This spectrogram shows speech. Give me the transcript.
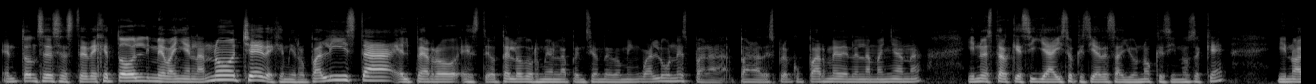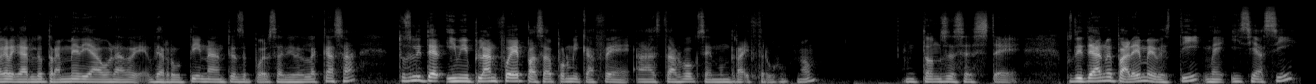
Entonces, este, dejé todo, me bañé en la noche, dejé mi ropa lista, el perro, este, Otelo durmió en la pensión de domingo a lunes para, para despreocuparme de él en la mañana y no estar que si ya hizo, que si ya desayunó, que si no sé qué, y no agregarle otra media hora de, de rutina antes de poder salir de la casa. Entonces, literal, y mi plan fue pasar por mi café a Starbucks en un drive-thru, ¿no? Entonces, este, pues literal me paré, me vestí, me hice así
